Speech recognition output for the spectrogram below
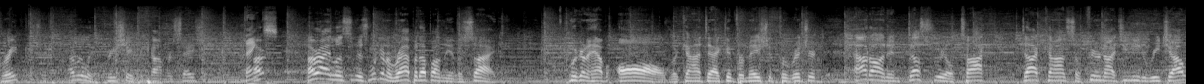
great, Richard. I really appreciate the conversation. Thanks. All right, all right, listeners, we're going to wrap it up on the other side. We're going to have all the contact information for Richard out on industrialtalk.com. So fear not, you need to reach out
